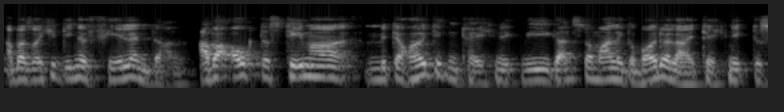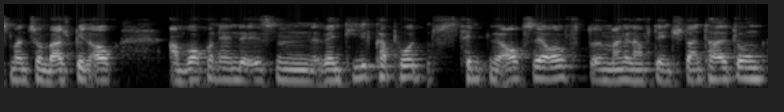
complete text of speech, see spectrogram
Aber solche Dinge fehlen dann. Aber auch das Thema mit der heutigen Technik, wie ganz normale Gebäudeleittechnik, dass man zum Beispiel auch am Wochenende ist ein Ventil kaputt, das finden wir auch sehr oft, mangelhafte Instandhaltung,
